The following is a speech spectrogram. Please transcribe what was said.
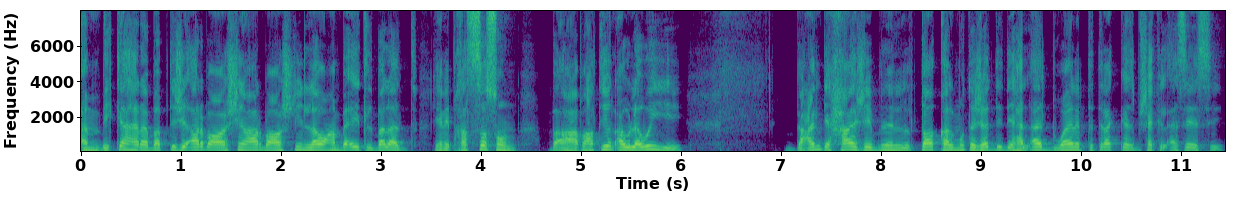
أم بكهرباء بتجي 24 24 لو عن بقيه البلد يعني بخصصهم بعطيهم أولوية. عندي حاجة من الطاقة المتجددة هالقد وين بتتركز بشكل أساسي.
